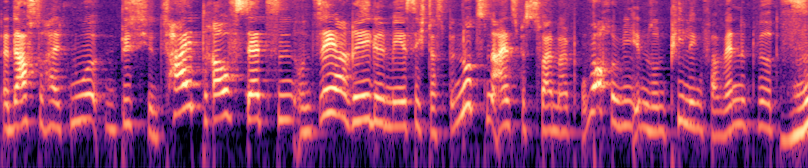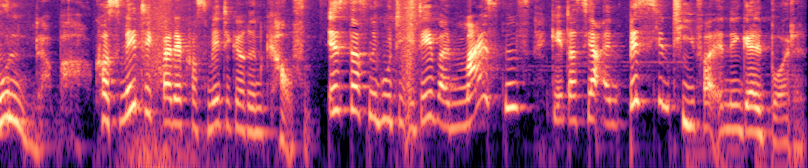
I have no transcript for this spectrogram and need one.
Da darfst du halt nur ein bisschen Zeit draufsetzen und sehr regelmäßig das benutzen, eins bis zweimal pro Woche, wie eben so ein Peeling verwendet wird. Wunderbar. Kosmetik bei der Kosmetikerin kaufen. Ist das eine gute Idee? Weil meistens geht das ja ein bisschen tiefer in den Geldbeutel.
